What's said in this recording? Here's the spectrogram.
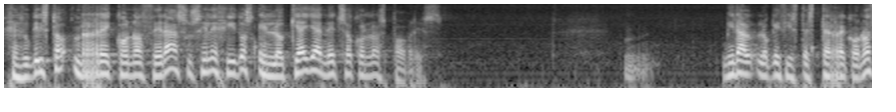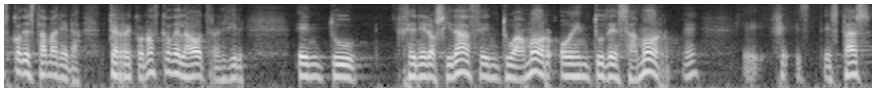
Jesucristo reconocerá a sus elegidos en lo que hayan hecho con los pobres. Mira lo que hiciste, te reconozco de esta manera, te reconozco de la otra. Es decir, en tu generosidad, en tu amor o en tu desamor. ¿eh? Eh, estás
